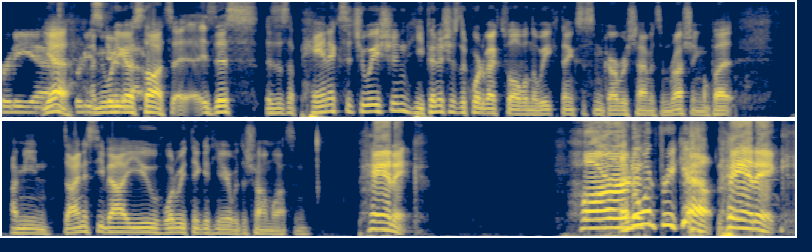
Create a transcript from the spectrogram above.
pretty. Uh, yeah, Pretty I mean, what are you guys' thoughts? Is this is this a panic situation? He finishes the quarterback twelve on the week thanks to some garbage time and some rushing, but I mean, dynasty value. What are we thinking here with Deshaun Watson? Panic. Hard Everyone freak out. panic.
